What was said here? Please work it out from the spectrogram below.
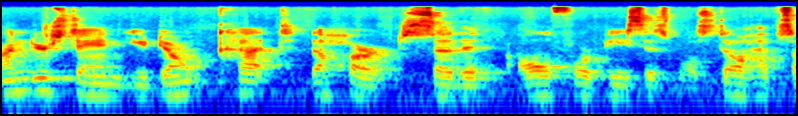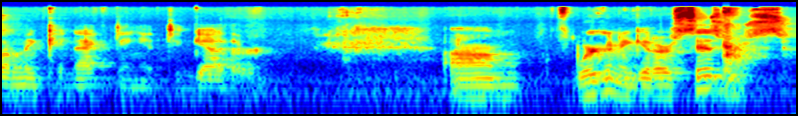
understand you don't cut the heart so that all four pieces will still have something connecting it together um, we're going to get our scissors.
